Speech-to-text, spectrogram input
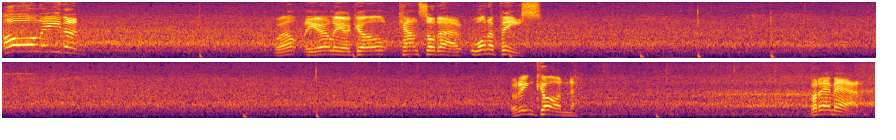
All even. Well, the earlier goal cancelled out. One apiece. Rincon. Bremer.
